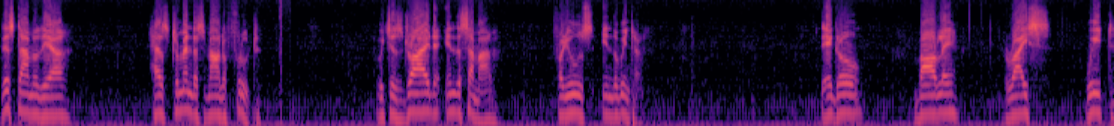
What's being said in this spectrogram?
this time of the year, has tremendous amount of fruit, which is dried in the summer for use in the winter. They grow barley, rice, wheat,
